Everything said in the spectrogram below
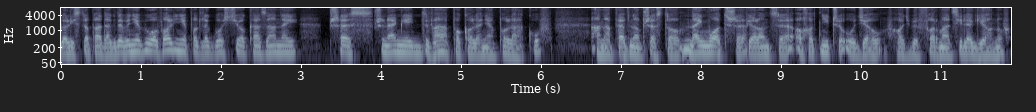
listopada, gdyby nie było woli niepodległości okazanej przez przynajmniej dwa pokolenia Polaków, a na pewno przez to najmłodsze, biorące ochotniczy udział choćby w formacji legionów,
